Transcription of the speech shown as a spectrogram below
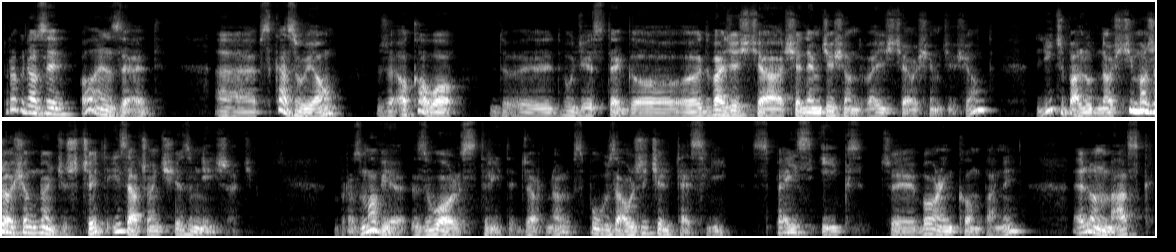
prognozy ONZ e, wskazują, że około d- 20, 20, 70, 20, 80 liczba ludności może osiągnąć szczyt i zacząć się zmniejszać. W rozmowie z Wall Street Journal współzałożyciel Tesli, SpaceX czy Boring Company Elon Musk,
